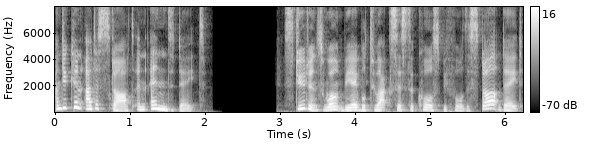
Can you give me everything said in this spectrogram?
And you can add a start and end date. Students won't be able to access the course before the start date,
